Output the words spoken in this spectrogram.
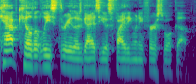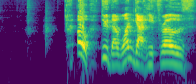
Cap killed at least three of those guys he was fighting when he first woke up. Oh, dude, that one guy he throws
